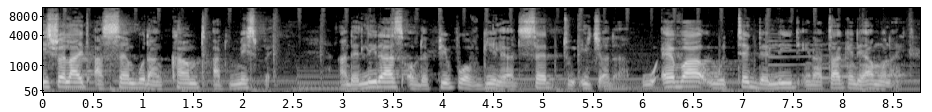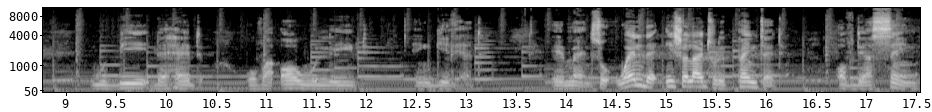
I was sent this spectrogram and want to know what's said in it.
Israelites assembled and camped at Mizpeh. And the leaders of the people of Gilead said to each other, Whoever would take the lead in attacking the Ammonite would be the head over all who lived in Gilead. Amen. So when the Israelites repented of their sin,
